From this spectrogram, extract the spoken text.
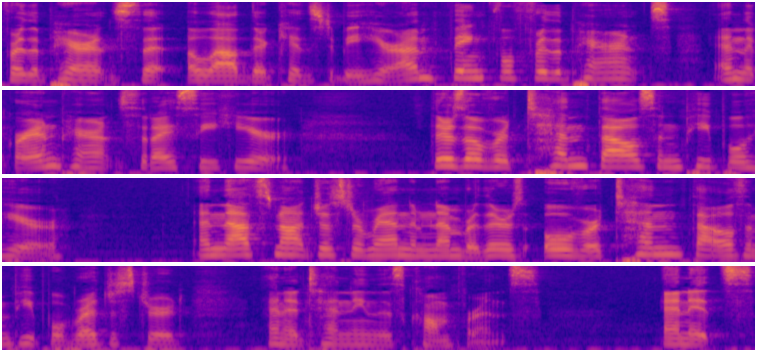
for the parents that allowed their kids to be here. I'm thankful for the parents and the grandparents that I see here. There's over 10,000 people here. And that's not just a random number. There's over 10,000 people registered and attending this conference. And it's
